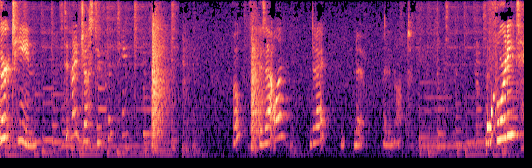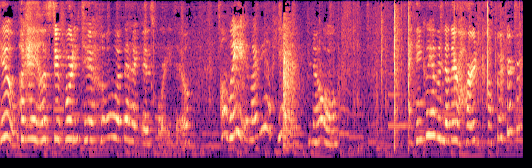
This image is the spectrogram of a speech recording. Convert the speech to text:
13. Didn't I just do 13? Oh, is that one? Did I? No, I did not. 42. Okay, let's do 42. What the heck is 42? Oh wait, it might be up here. No. I think we have another hardcover.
